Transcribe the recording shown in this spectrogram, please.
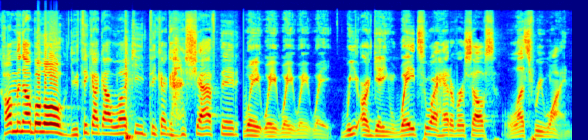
Comment down below. Do you think I got lucky? Think I got shafted? Wait, wait, wait, wait, wait. We are getting way too ahead of ourselves. Let's rewind.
